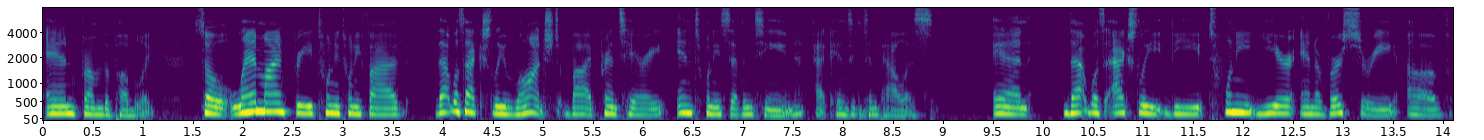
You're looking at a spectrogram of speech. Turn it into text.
and from the public. So, Landmine Free 2025, that was actually launched by Prince Harry in 2017 at Kensington Palace. And that was actually the 20 year anniversary of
